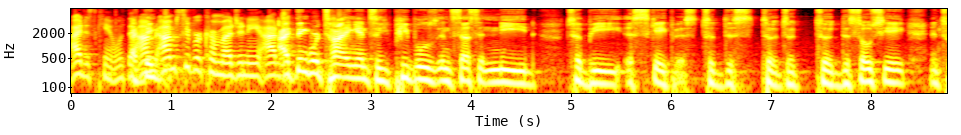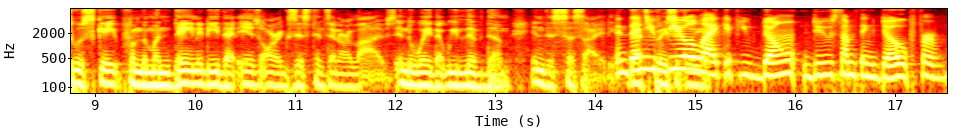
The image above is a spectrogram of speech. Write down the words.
I just can't with that. I I'm, I'm super curmudgeon-y. I, I think we're tying into people's incessant need to be escapist, to dis, to, to to dissociate and to escape from the mundanity that is our existence and our lives in the way that we live them in this society. And then That's you feel like if you don't do something dope for,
